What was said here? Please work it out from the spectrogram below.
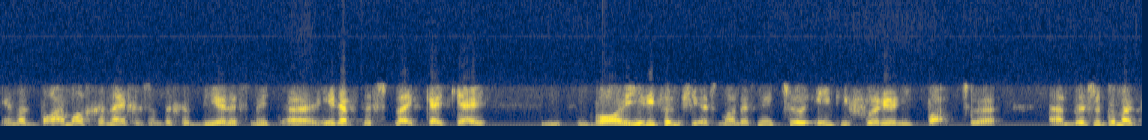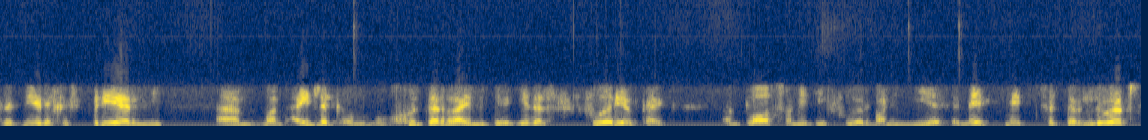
En wat baie maal geneig is om te gebeur is met 'n uh, head-up display kyk jy waar hierdie funksie is, maar dit is net so entjie voor jou in die pad. So, um, dis hoekom ek dit nie registreer nie. Ehm um, want eintlik om goed te ry moet jy eerder voor jou kyk in plaas van net hier voor by die neus. En net net vir terloops,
